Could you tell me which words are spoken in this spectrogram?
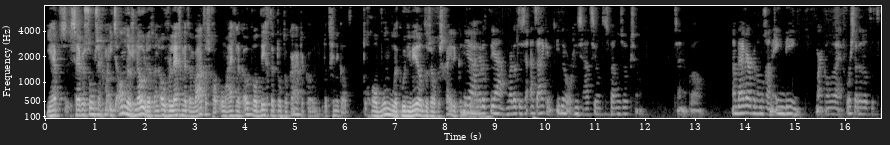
je hebt, ze hebben soms zeg maar iets anders nodig, een overleg met een waterschap, om eigenlijk ook wat dichter tot elkaar te komen. Dat vind ik altijd toch wel wonderlijk hoe die werelden zo gescheiden kunnen Ja, blijven. maar dat, ja, maar dat is uiteindelijk in iedere organisatie, want dat is bij ons ook zo. Het zijn ook wel. Nou, wij werken dan nog aan één ding. Maar ik kan me voorstellen dat het.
